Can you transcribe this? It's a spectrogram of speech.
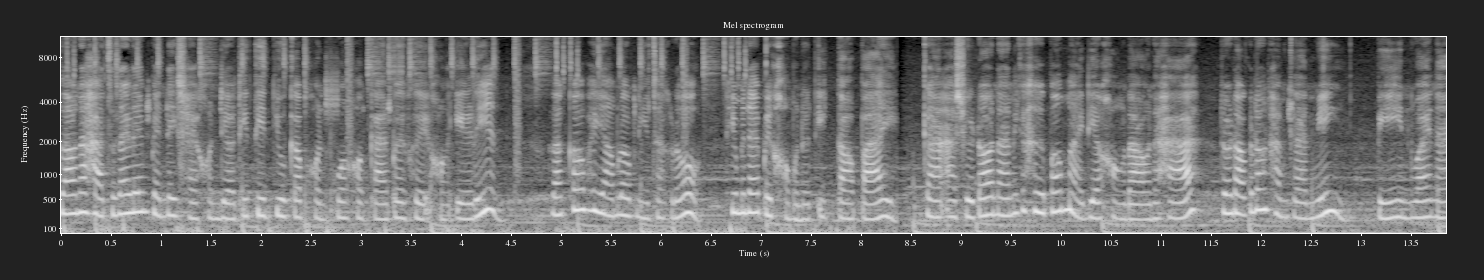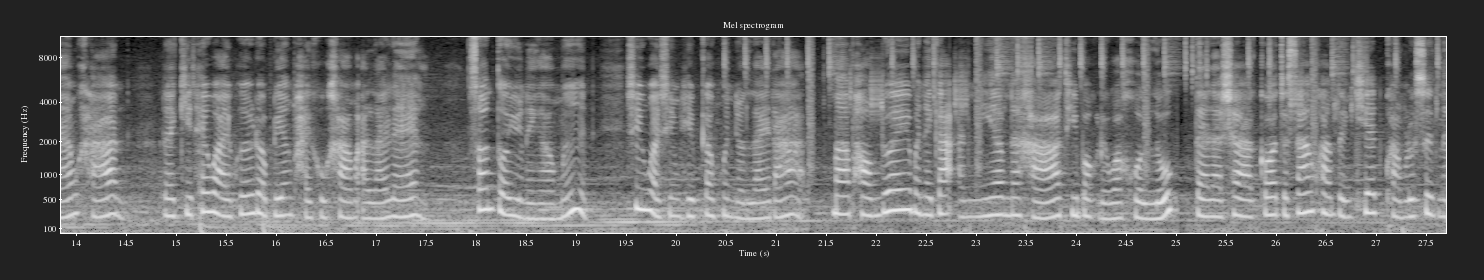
เรานะคะจะได้เล่นเป็นเด็กชายคนเดียวที่ติดอยู่กับผลพวงของการเปิดเผยของเอเลียนแล้วก็พยายามหลบหนีจากโลกที่ไม่ได้เป็นของมนุษย์อีกต่อไป การเอาชีวิตรอดนั้นก็คือเป้าหมายเดียวของเรานะคะ โดยเราก็ต้องทำการวิ่ง ปีนว่ายน้ำคลานและคิดให้ไวเพื่อหลบเลี่ยงภัยคุกคามอันร้ายแรง ซ่อนตัวอยู่ในเงามืด ชิงหวชิงพริบกับหุ่นยนต์ไล่ล่ามาพร้อมด้วยบรรยากาศอันเงียบนะคะ ที่บอกเลยว่าคนลุก แต่ละฉากก็จะสร้างความตึงเครียดความรู้สึกใน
